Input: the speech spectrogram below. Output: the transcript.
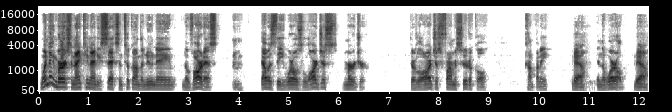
When they merged in 1996 and took on the new name Novartis, that was the world's largest merger. They're the largest pharmaceutical company Yeah. in the world. Yeah.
